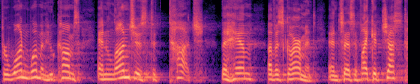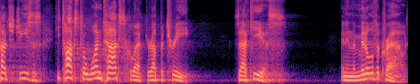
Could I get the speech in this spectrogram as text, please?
for one woman who comes and lunges to touch the hem of his garment and says, If I could just touch Jesus. He talks to one tax collector up a tree, Zacchaeus. And in the middle of a crowd,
